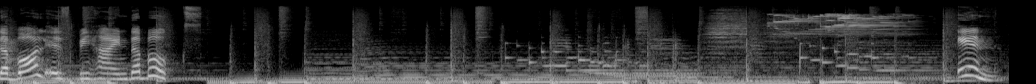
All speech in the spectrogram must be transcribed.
The ball is behind the books. In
